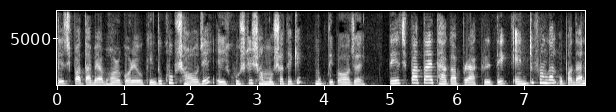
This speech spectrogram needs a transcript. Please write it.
তেজপাতা ব্যবহার করেও কিন্তু খুব সহজে এই খুশকির সমস্যা থেকে মুক্তি পাওয়া যায়। তেজপাতায় থাকা প্রাকৃতিক অ্যান্টিফাঙ্গাল উপাদান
